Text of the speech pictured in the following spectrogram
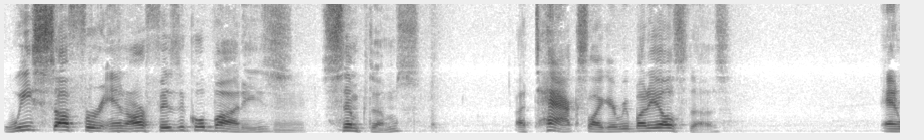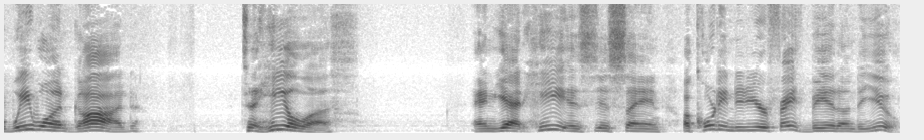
we suffer in our physical bodies. Mm symptoms, attacks like everybody else does. And we want God to heal us. And yet he is just saying, according to your faith, be it unto you.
